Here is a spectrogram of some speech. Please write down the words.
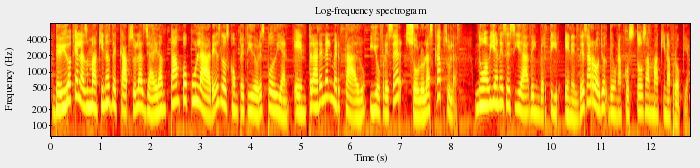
Debido a que las máquinas de cápsulas ya eran tan populares, los competidores podían entrar en el mercado y ofrecer solo las cápsulas. No había necesidad de invertir en el desarrollo de una costosa máquina propia.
